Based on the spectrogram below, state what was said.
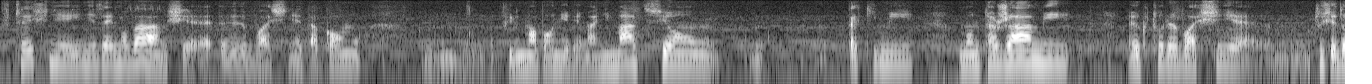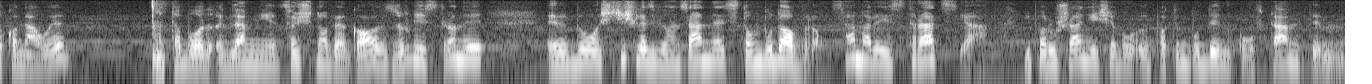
Wcześniej nie zajmowałam się y, właśnie taką mm, filmową, nie wiem, animacją, takimi montażami, y, które właśnie mm, tu się dokonały. To było dla mnie coś nowego. Z drugiej strony y, było ściśle związane z tą budowlą. Sama rejestracja i poruszanie się po tym budynku w tamtym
